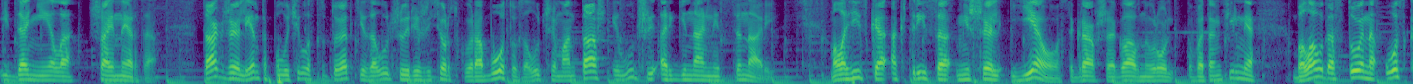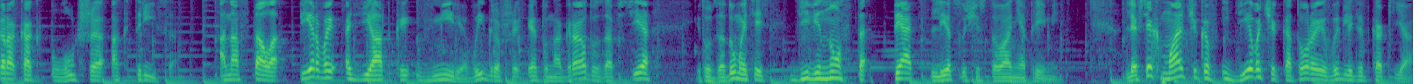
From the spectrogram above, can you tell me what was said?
и Даниэла Шайнерта. Также лента получила статуэтки за лучшую режиссерскую работу, за лучший монтаж и лучший оригинальный сценарий. Малазийская актриса Мишель Ео, сыгравшая главную роль в этом фильме, была удостоена Оскара как лучшая актриса. Она стала первой азиаткой в мире, выигравшей эту награду за все, и тут задумайтесь, 95 лет существования премии. Для всех мальчиков и девочек, которые выглядят как я,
